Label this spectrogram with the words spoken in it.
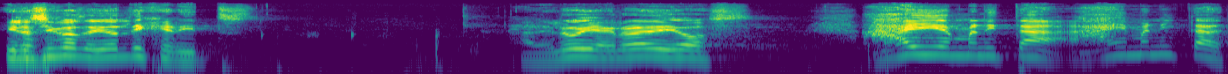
Y los hijos de Dios ligeritos. Aleluya, gloria a Dios. Ay, hermanita, ay, hermanita,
